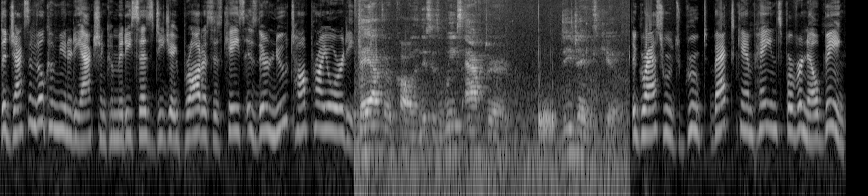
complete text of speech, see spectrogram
The Jacksonville Community Action Committee says DJ Broadus' case is their new top priority. Day after a call, and this is weeks after DJ was killed. The grassroots group backed campaigns for Vernell Bing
